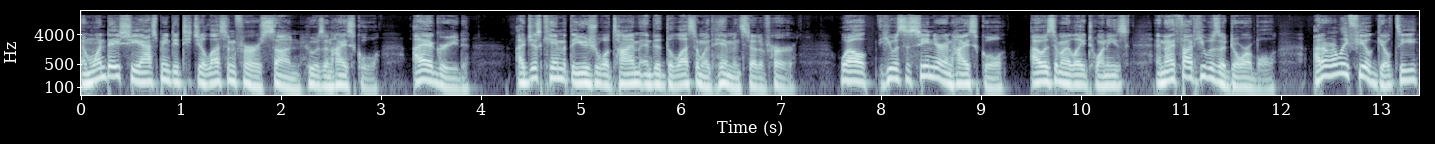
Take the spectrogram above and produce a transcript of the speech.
and one day she asked me to teach a lesson for her son, who was in high school. I agreed. I just came at the usual time and did the lesson with him instead of her. Well, he was a senior in high school, I was in my late 20s, and I thought he was adorable. I don't really feel guilty.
